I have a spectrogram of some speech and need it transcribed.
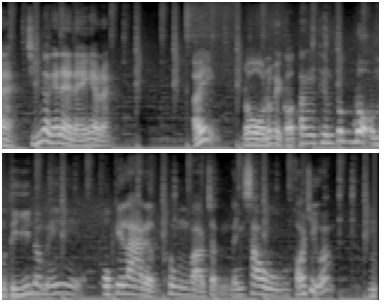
à chính là cái này này anh em này. Ấy đồ nó phải có tăng thêm tốc độ một tí nó mới ok la được không vào trận đánh sau khó chịu lắm. Ừ,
